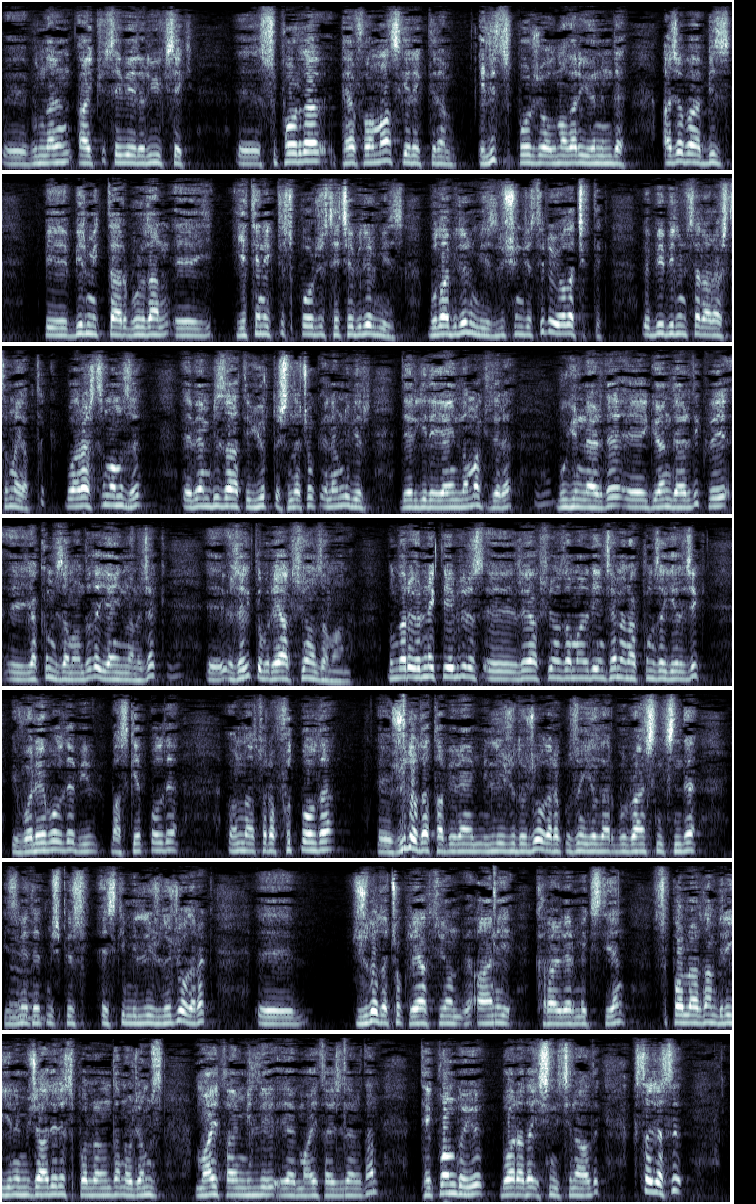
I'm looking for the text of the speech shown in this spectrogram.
e, bunların IQ seviyeleri yüksek e, sporda performans gerektiren elit sporcu olmaları yönünde acaba biz e, bir miktar buradan e, yetenekli sporcu seçebilir miyiz, bulabilir miyiz düşüncesiyle yola çıktık. Ve bir bilimsel araştırma yaptık. Bu araştırmamızı e, ben bizzat yurt dışında çok önemli bir dergide yayınlamak üzere bugünlerde e, gönderdik ve yakın bir zamanda da yayınlanacak. Özellikle bu reaksiyon zamanı. Bunları örnekleyebiliriz. Reaksiyon zamanı deyince hemen aklımıza gelecek. Bir voleybolda, bir basketbolda, ondan sonra futbolda, e, judoda tabii ben milli judocu olarak uzun yıllar bu branşın içinde hizmet etmiş bir eski milli judocu olarak e, judo da çok reaksiyon ve ani karar vermek isteyen sporlardan biri. Yine mücadele sporlarından hocamız Muay Thai milli e, Muay Thai'cilerden Tekvando'yu bu arada işin içine aldık. Kısacası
